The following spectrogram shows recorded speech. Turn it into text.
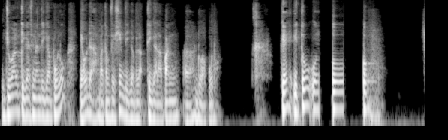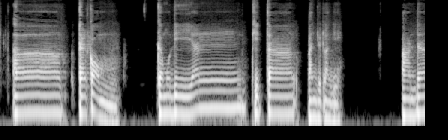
jual 3930 ya udah bottom fishing 3820 oke itu untuk uh, Telkom. Kemudian kita lanjut lagi. Ada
